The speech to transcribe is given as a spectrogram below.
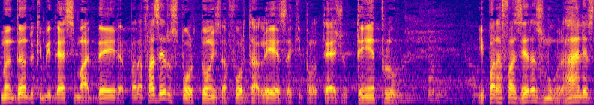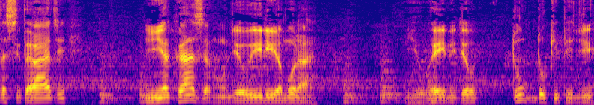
mandando que me desse madeira para fazer os portões da fortaleza que protege o templo e para fazer as muralhas da cidade e a casa onde eu iria morar rei me deu tudo o que pedi,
